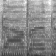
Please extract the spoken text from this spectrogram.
vida.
